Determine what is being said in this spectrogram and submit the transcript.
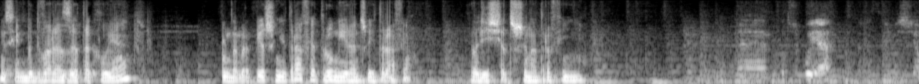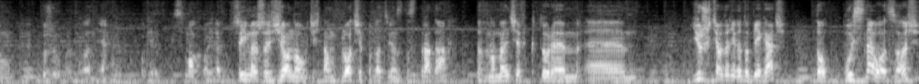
Więc jakby dwa razy atakuje. Dobra, pierwszy nie trafia, drugi raczej trafia. 23 na trafienie. E, potrzebuję, żebyś się e, wkurzył bardzo ładnie, bo kiedy twój smok, o ile przyjmę, że zionął gdzieś tam w locie podlatując do strada, to w momencie, w którym em, już chciał do niego dobiegać, to błysnęło coś.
